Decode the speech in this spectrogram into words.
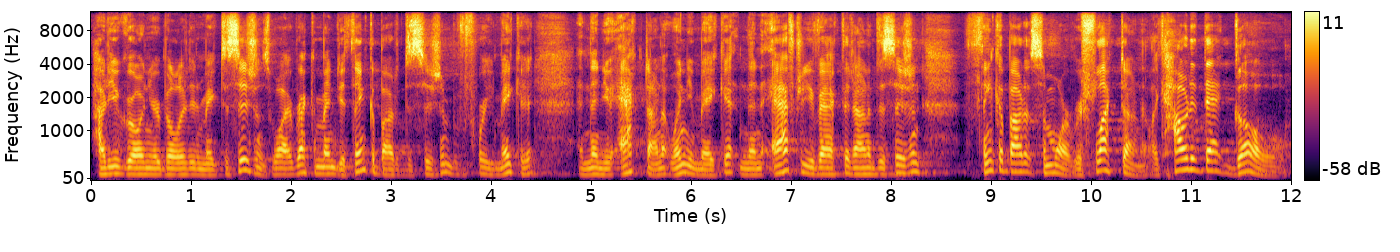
how do you grow in your ability to make decisions? Well, I recommend you think about a decision before you make it, and then you act on it when you make it, and then after you've acted on a decision, think about it some more, reflect on it. Like, how did that go?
